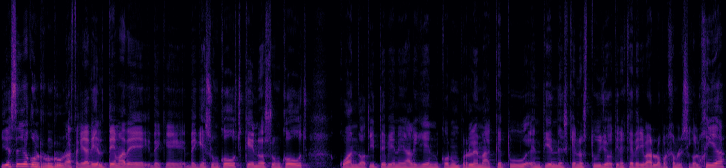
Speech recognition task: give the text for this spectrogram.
Y ya estoy yo con run run hasta que ya di el tema de, que, de que es un coach, que no es un coach. Cuando a ti te viene alguien con un problema que tú entiendes que no es tuyo, tienes que derivarlo, por ejemplo, en psicología.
